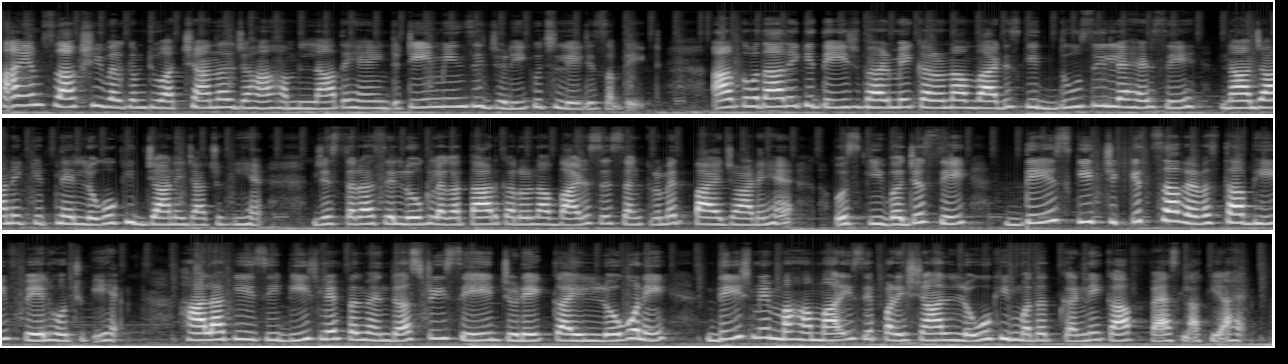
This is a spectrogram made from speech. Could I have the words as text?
Hi am Sakshi welcome to our channel जहाँ हम लाते हैं एंटरटेनमेंट से जुड़ी कुछ लेटेस्ट अपडेट आपको बता दें कि देश भर में कोरोना वायरस की दूसरी लहर से ना जाने कितने लोगों की जाने जा चुकी हैं. जिस तरह से लोग लगातार कोरोना वायरस से संक्रमित पाए जा रहे हैं, उसकी वजह से देश की चिकित्सा व्यवस्था भी फेल हो चुकी है. हालाँकि इसी बीच में फ़िल्म इंडस्ट्री से जुड़े कई लोगों ने देश में महामारी से परेशान लोगों की मदद करने का फैसला किया है.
